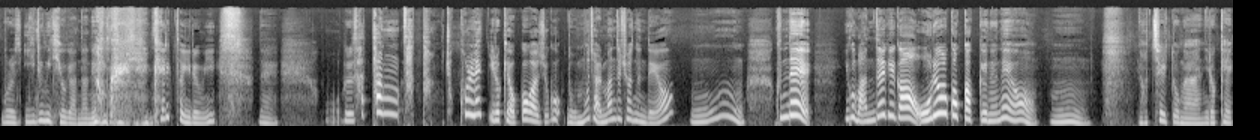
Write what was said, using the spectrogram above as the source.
뭐라 지, 이름이 기억이 안 나네요. 그 캐릭터 이름이. 네. 어, 그리고 사탕, 사탕, 초콜릿? 이렇게 엮어가지고 너무 잘 만드셨는데요? 오. 근데 이거 만들기가 어려울 것 같기는 해요. 음. 며칠 동안 이렇게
